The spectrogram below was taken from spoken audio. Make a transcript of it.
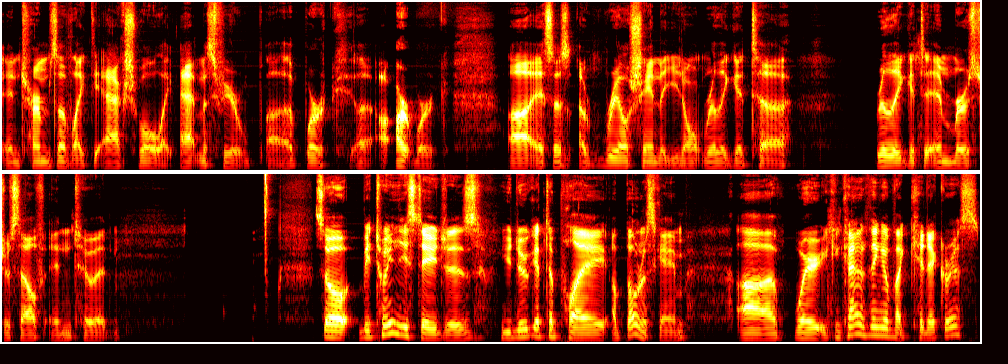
in terms of like the actual like atmosphere uh, work uh, artwork. Uh, it's just a real shame that you don't really get to really get to immerse yourself into it. So between these stages you do get to play a bonus game uh, where you can kind of think of like kid icarus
